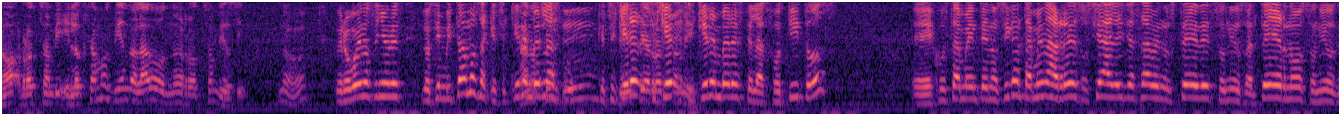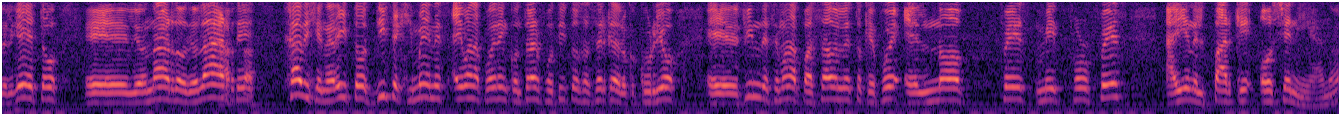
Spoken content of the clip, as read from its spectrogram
¿no? Rod Zombie. Y lo que estamos viendo al lado no es Rod Zombie, ¿o sí? No, pero bueno, señores, los invitamos a que si quieren Ah, no, ver sí, las sí. que si Sí, quieren sí, si quieren, Zombie. si quieren ver este las fotitos eh, justamente nos sigan también en las redes sociales, ya saben ustedes, Sonidos Alternos, Sonidos del Gueto, eh, Leonardo de Olarte. Javi Generito, Dice Jiménez, ahí van a poder encontrar fotitos acerca de lo que ocurrió eh, el fin de semana pasado en esto que fue el No Fest Meet for Fest, ahí en el Parque Oceanía, ¿no?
